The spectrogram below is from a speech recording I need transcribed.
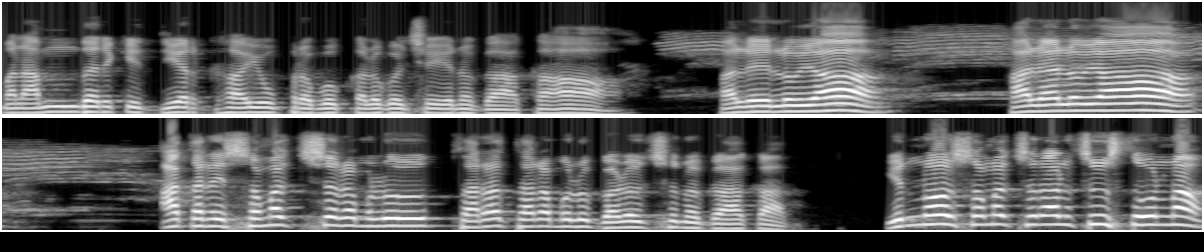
మన అందరికీ దీర్ఘాయు ప్రభు కలుగు చేయనుగాక. హలేలుయా హలేలుయా అతని సంవత్సరములు తరతరములు గడుచునుగాక. ఎన్నో సంవత్సరాలు చూస్తూ ఉన్నాం.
